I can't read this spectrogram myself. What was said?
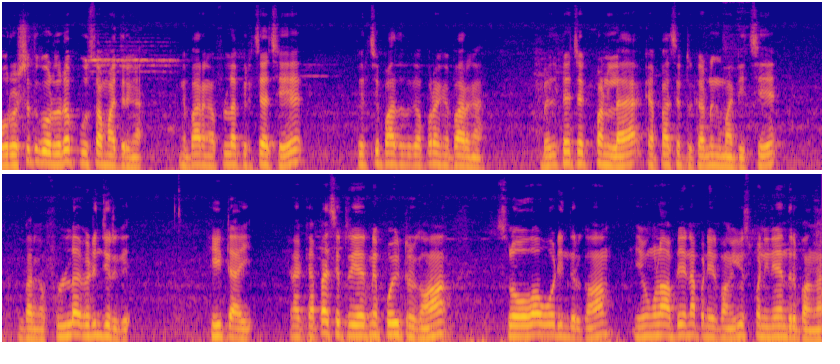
ஒரு வருஷத்துக்கு ஒரு தடவை புதுசாக மாற்றிருங்க இங்கே பாருங்கள் ஃபுல்லாக பிரித்தாச்சு பிரித்து பார்த்ததுக்கப்புறம் இங்கே பாருங்கள் பெல்ட்டே செக் பண்ணல கெப்பாசிட்டர் கண்ணுக்கு மாட்டிச்சு. பாருங்கள் ஃபுல்லாக விடிஞ்சிருக்கு. ஹீட் ஆகி ஏன்னா கெப்பாசிட்டர் ஏற்கனவே போயிட்டுருக்கோம் ஸ்லோவாக ஓடி இவங்களும் அப்படியே என்ன பண்ணியிருப்பாங்க யூஸ் பண்ணினே இருந்திருப்பாங்க.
